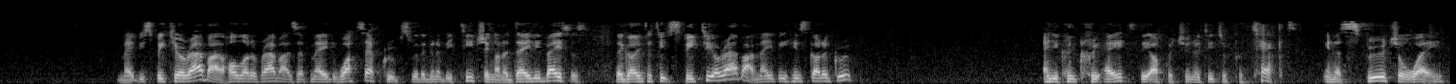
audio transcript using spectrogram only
Maybe speak to your rabbi. A whole lot of rabbis have made WhatsApp groups where they're going to be teaching on a daily basis. They're going to teach, speak to your rabbi. Maybe he's got a group. And you can create the opportunity to protect in a spiritual way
